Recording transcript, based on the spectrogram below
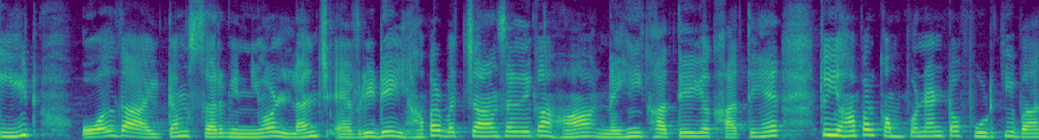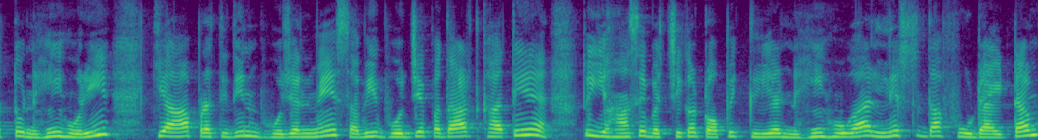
eat all the item serve in your lunch every day यहाँ पर बच्चा आंसर देगा हाँ नहीं खाते या खाते हैं तो यहाँ पर कंपोनेंट ऑफ फूड की बात तो नहीं हो रही कि आप प्रतिदिन भोजन में सभी भोज्य पदार्थ खाते हैं तो यहाँ से बच्चे का टॉपिक क्लियर नहीं होगा list the food item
